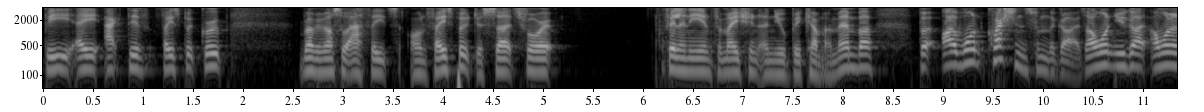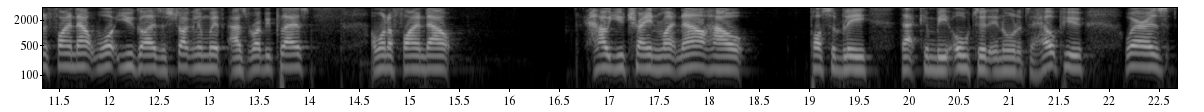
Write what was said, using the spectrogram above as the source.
be a active Facebook group. Rugby Muscle Athletes on Facebook. Just search for it, fill in the information, and you'll become a member. But I want questions from the guys. I want you guys. I want to find out what you guys are struggling with as rugby players. I want to find out how you train right now, how possibly that can be altered in order to help you. Whereas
